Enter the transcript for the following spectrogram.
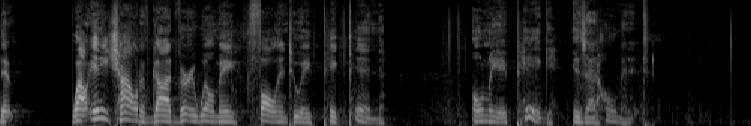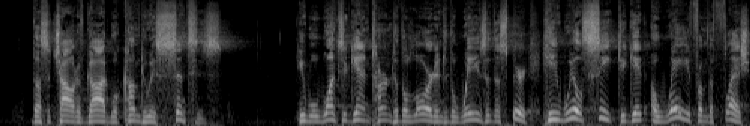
that while any child of God very well may fall into a pig pen, only a pig is at home in it. Thus, a child of God will come to his senses. He will once again turn to the Lord and to the ways of the Spirit. He will seek to get away from the flesh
